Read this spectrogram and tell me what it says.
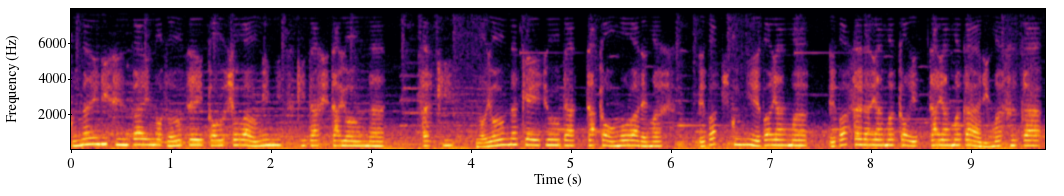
船入り侵害の造成当初は海に突き出したような、先のような形状だったと思われます。エヴァ地区にエヴァ山、エヴァサラ山といった山がありますが、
